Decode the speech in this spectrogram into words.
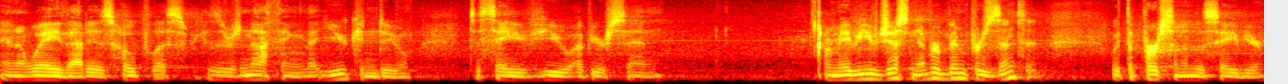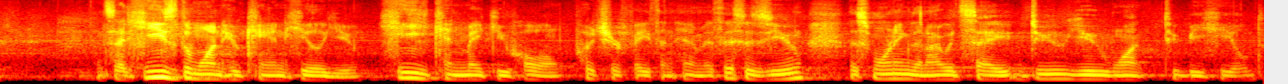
in a way that is hopeless because there's nothing that you can do to save you of your sin. Or maybe you've just never been presented with the person of the Savior and said, He's the one who can heal you. He can make you whole. Put your faith in Him. If this is you this morning, then I would say, Do you want to be healed?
